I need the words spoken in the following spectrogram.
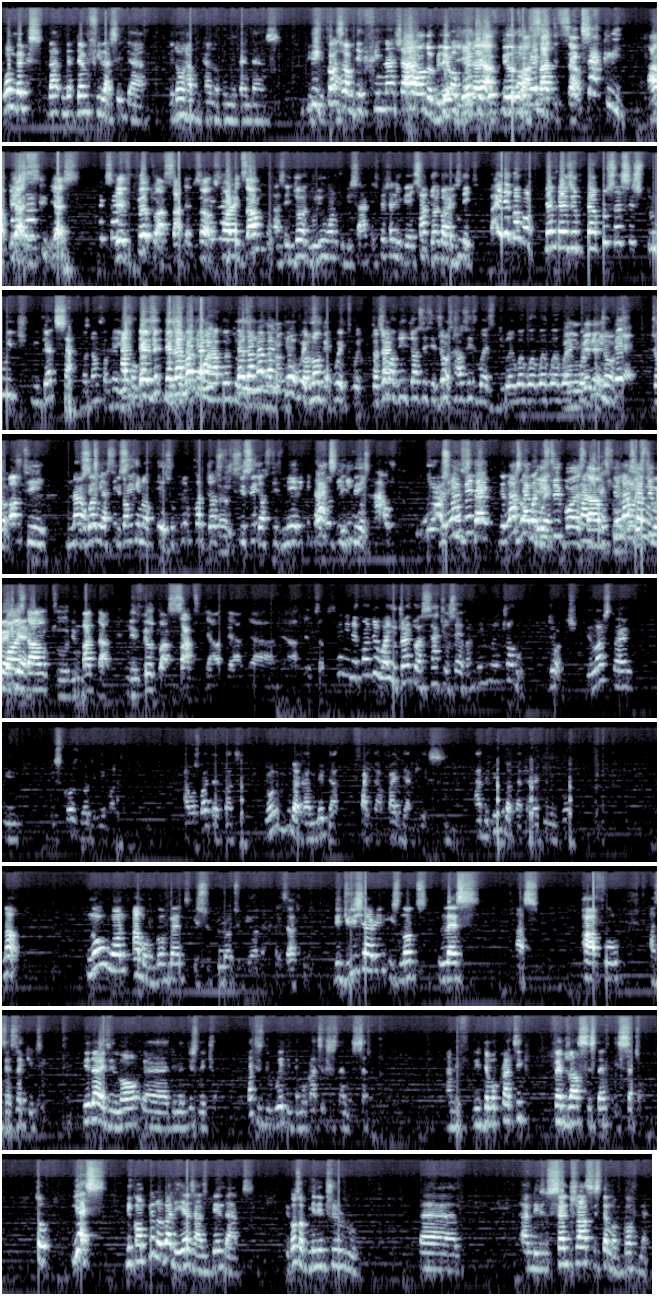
what makes that make them feel as if they are they don't have the kind of independence because of the financial I want to believe the Okay. judiciary has failed to Okay. assert itself. exactly Uh, yes, Exactly. yes, exactly they failed to assert themselves. For example, as a judge will you want to be sacked especially if you're a chief judge by of a state by the governor then there's a there are processes through which you get sacked. but don't forget you And forgot- there's a- there's you forgot another- what happened to There's another Onnoghen. no wait Onnoghen. wait wait for Judge, some of these justices Judge. whose houses were were were were were, were, Were were invaded. being Judge. invaded Judge, up till now see- when we are still you see- talking of a supreme court justice You see- justice mary peter That's Obi, the whose house was the last time the last time we it were, still boils can down to explain- last time we were boils here- down to the fact that they failed to assert their their their, their themselves. Then in a country where you try to assert yourself and then you're in trouble. George, the last time we discussed the Odili matter, I was quite emphatic. The only people that can make that fight and fight their case are the people that are directly involved. Now, no one arm of government is superior to the other. Exactly. The judiciary is not less as powerful as the executive. Neither is the law, uh, the legislature. That is the way the democratic system is set up. And if the democratic federal system is set up. So, yes, the complaint over the years has been that because of military rule uh, and the central system of government,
